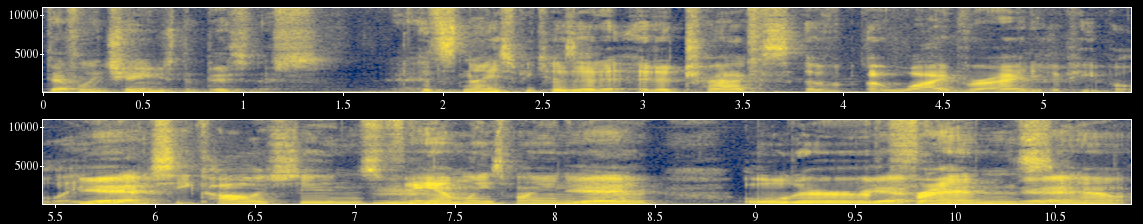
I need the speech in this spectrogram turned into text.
definitely changed the business. And- It's nice because it, it attracts a, a wide variety of people. Like Yeah. you see college students, Mhm. families playing Yeah. together, older Yeah. friends. You Yeah. know,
